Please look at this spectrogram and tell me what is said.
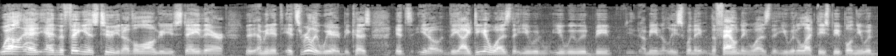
Well, and, and, the thing is too, you know, the longer you stay there, I mean, it, it's really weird because it's, you know, the idea was that you would, you we would be, I mean, at least when they, the founding was that you would elect these people and you would,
